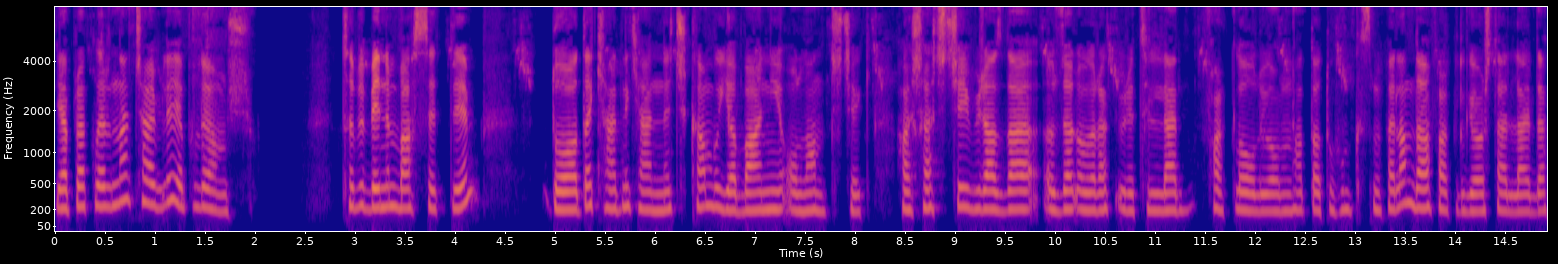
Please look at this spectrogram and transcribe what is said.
Yapraklarından çay bile yapılıyormuş. Tabii benim bahsettiğim doğada kendi kendine çıkan bu yabani olan çiçek. Haşhaş çiçeği biraz daha özel olarak üretilen farklı oluyor onun hatta tohum kısmı falan daha farklı görsellerde.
